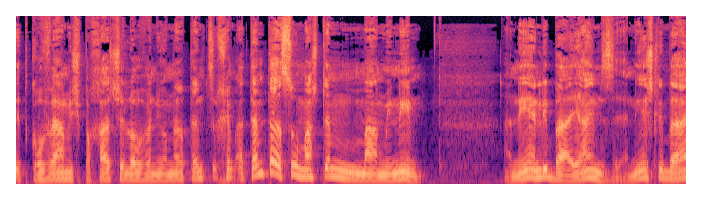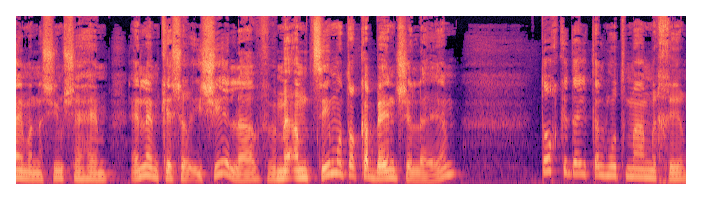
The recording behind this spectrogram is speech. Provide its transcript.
את קרובי המשפחה שלו, ואני אומר, אתם צריכים, אתם תעשו מה שאתם מאמינים. אני אין לי בעיה עם זה. אני יש לי בעיה עם אנשים שהם, אין להם קשר אישי אליו, ומאמצים אותו כבן שלהם, תוך כדי התעלמות מהמחיר.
